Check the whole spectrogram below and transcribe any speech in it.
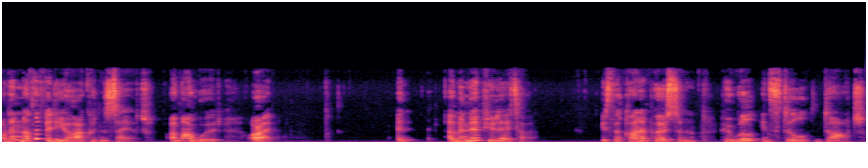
On another video, I couldn't say it. Oh my word. All right. A manipulator is the kind of person who will instill doubt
